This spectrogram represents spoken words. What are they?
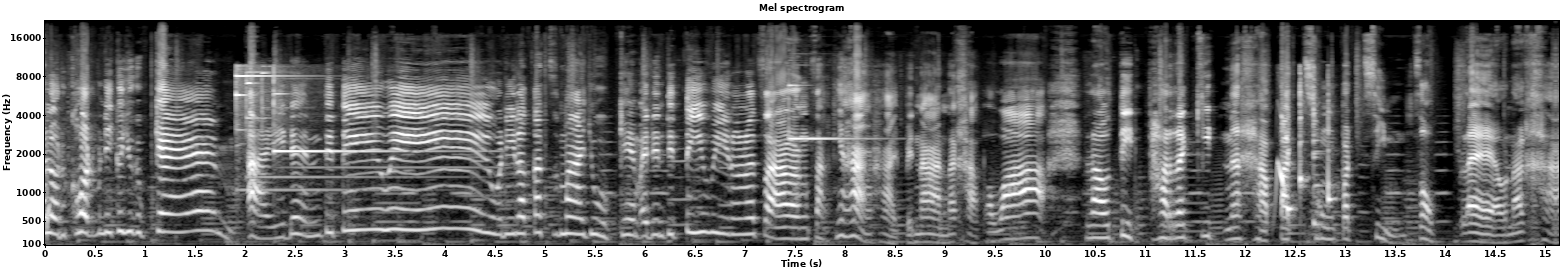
ฮัลโหลทุกคน วันนี้ก็อยู่กับเกม Identity V วันนี้เราก็จะมาอยู่เกม Identity V แล้วนะจ๊ะหลังจากที่ห่างหายไปนานนะคะ เพราะว่าเราติดภารกิจนะคะ ปัดชงปัดสิมจบแล้วนะคะ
